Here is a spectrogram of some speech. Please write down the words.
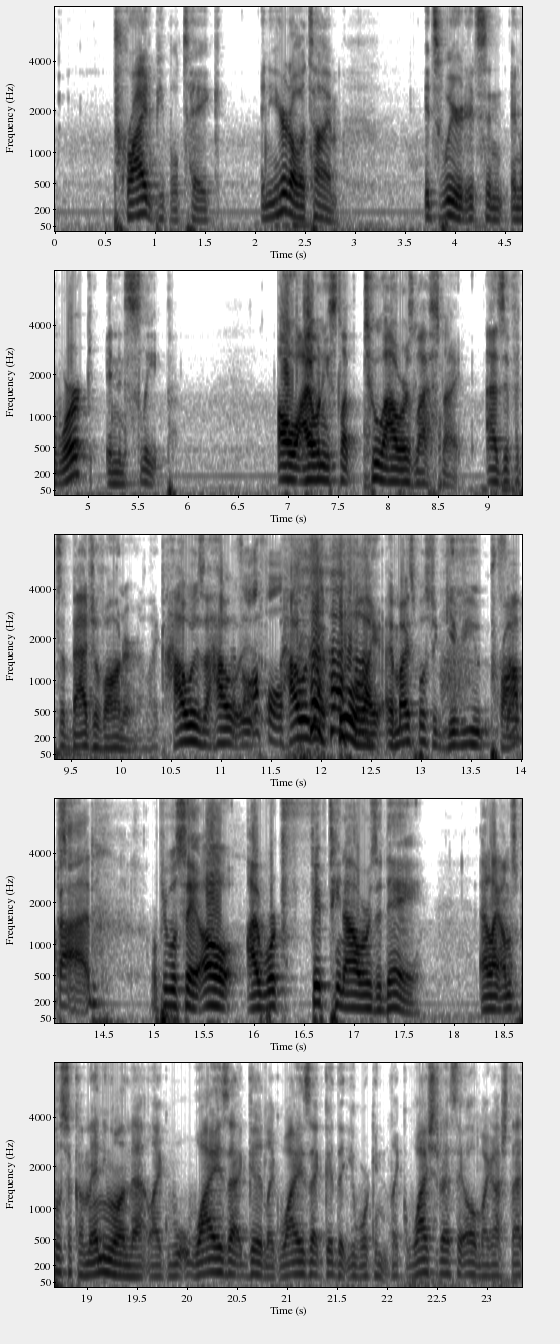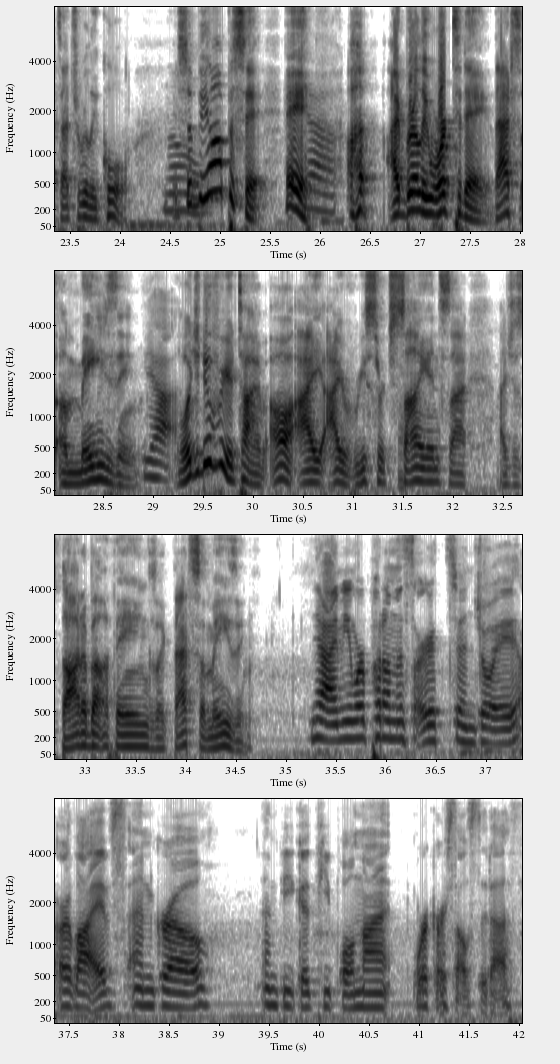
pride people take and you hear it all the time. It's weird. It's in, in work and in sleep. Oh i only slept two hours last night as if it's a badge of honor. Like how is how That's awful. how is that cool? Like am i supposed to give you props? So bad. or people say oh i work 15 hours a day and like i'm supposed to commend you on that like why is that good like why is that good that you're working like why should i say oh my gosh that's that's really cool it should be opposite hey Yeah. I barely worked today. That's amazing. Yeah. What'd you do for your time? Oh, I, I researched science. I, I just thought about things. Like, that's amazing. Yeah, I mean, we're put on this earth to enjoy our lives and grow and be good people, not work ourselves to death.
